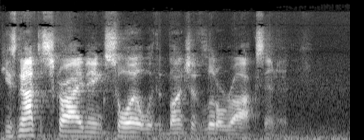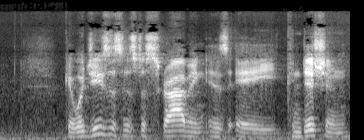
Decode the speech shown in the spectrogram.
he's not describing soil with a bunch of little rocks in it. Okay, what Jesus is describing is a condition,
